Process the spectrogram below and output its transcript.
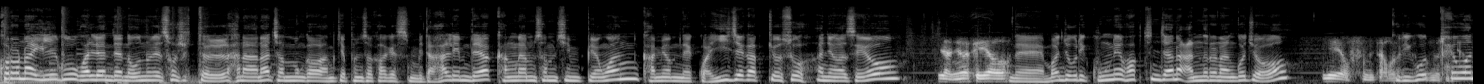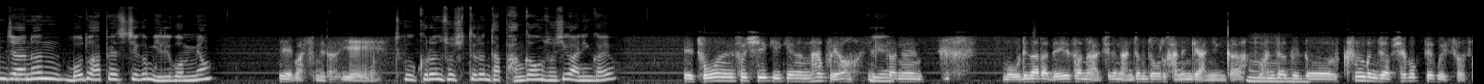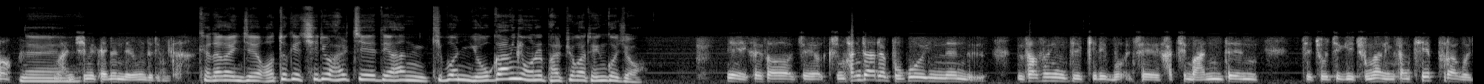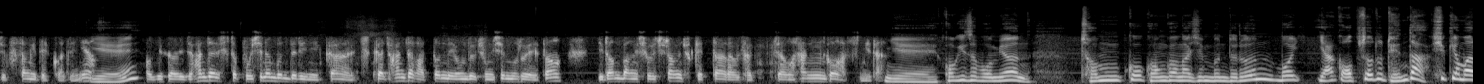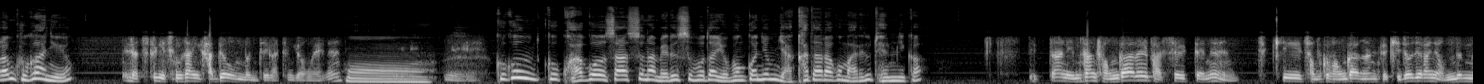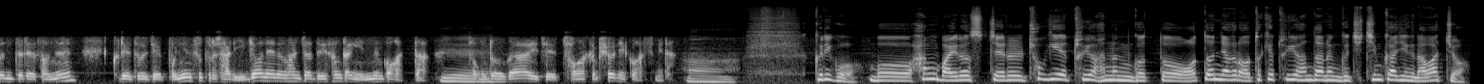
코로나19 관련된 오늘의 소식들 하나하나 전문가와 함께 분석하겠습니다. 한림대학 강남섬심병원 감염내과 이재갑 교수 안녕하세요. 네, 안녕하세요. 네, 먼저 우리 국내 확진자는 안 늘어난 거죠? 예, 없습니다. 오늘, 그리고 오늘은요. 퇴원자는 모두 합해서 지금 7명? 예, 맞습니다. 예. 그 그런 소식들은 다 반가운 소식 아닌가요? 예, 좋은 소식이기는 하고요. 예. 일단은 뭐 우리나라 내에서는 아직은 안정적으로 가는 게 아닌가. 또 음. 환자들도 큰 문제 없이 회복되고 있어서 네. 좀 안심이 되는 내용들입니다. 게다가 이제 어떻게 치료할지에 대한 기본 요강이 오늘 발표가 된 거죠. 예, 그래서 이제 지금 환자를 보고 있는 의사 선생님들끼리 뭐 이제 같이 만든 이제 조직이 중앙 임상 TF라고 이제 구성이 됐거든요. 예. 거기서 이제 환자를 직접 보시는 분들이니까 지금까지 환자 봤던 내용들 중심으로 해서 이런 방식으로 치료하면 좋겠다라고 결정을 한 것 같습니다. 예. 거기서 보면 젊고 건강하신 분들은 뭐 약 없어도 된다. 쉽게 말하면 그거 아니에요? 특히 증상이 가벼운 분들 같은 경우에는 어. 예. 그건 그 과거 사스나 메르스보다 이번 건 좀 약하다라고 말해도 됩니까? 일단 임상 경과를 봤을 때는 특히 젊고 건강한 그 기저질환이 없는 분들에서는 그래도 이제 본인 스스로 잘 이겨내는 환자들이 상당히 있는 것 같다 예. 정도가 이제 정확한 표현일 것 같습니다. 아. 그리고 뭐 항바이러스제를 초기에 투여하는 것도 어떤 약을 어떻게 투여한다는 그 지침까지 나왔죠.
